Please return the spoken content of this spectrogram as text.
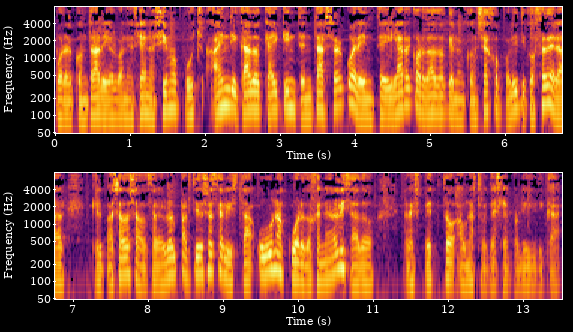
Por el contrario, el valenciano Simo Puig ha indicado que hay que intentar ser coherente y le ha recordado que en el Consejo Político Federal, que el pasado sábado celebró el Partido Socialista, hubo un acuerdo generalizado respecto a una estrategia política.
